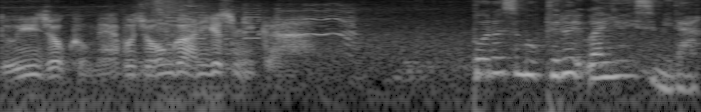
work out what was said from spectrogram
누이 좋고 매부 좋은 거 아니겠습니까? 보너스 목표를 완료했습니다.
